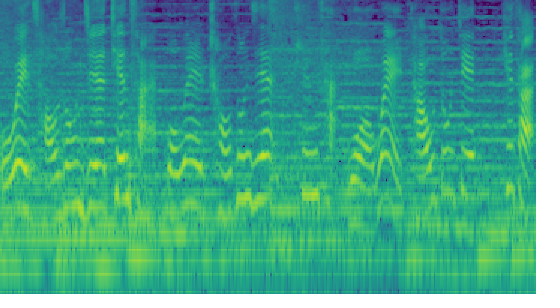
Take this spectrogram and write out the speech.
我为朝中街。添彩，我为朝中街添彩，我为朝中街添彩。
